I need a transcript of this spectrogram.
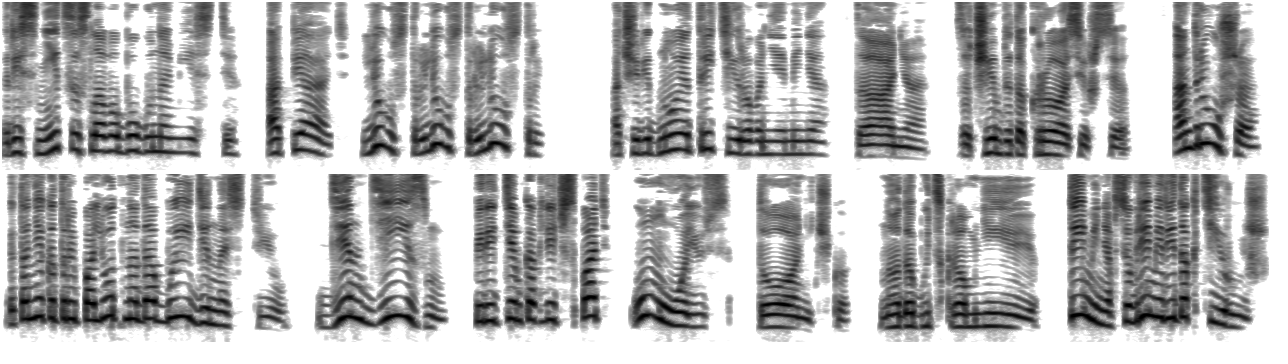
Ресницы, слава богу, на месте. Опять люстры, люстры, люстры. Очередное третирование меня. Таня, зачем ты так красишься? Андрюша, это некоторый полет над обыденностью. Дендизм. Перед тем, как лечь спать, умоюсь. Танечка, надо быть скромнее. Ты меня все время редактируешь.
